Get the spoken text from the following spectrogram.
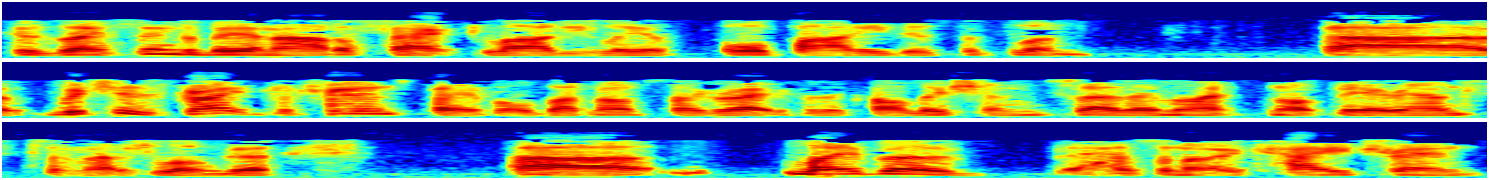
because they seem to be an artefact largely of four-party discipline. Uh, which is great for trans people, but not so great for the coalition, so they might not be around for too much longer. Uh, Labor has an okay trans,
